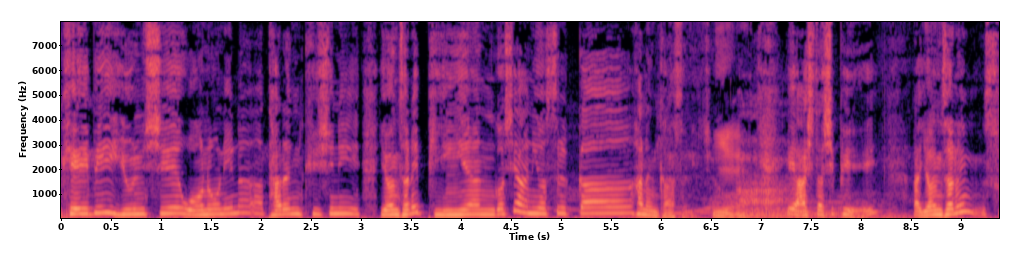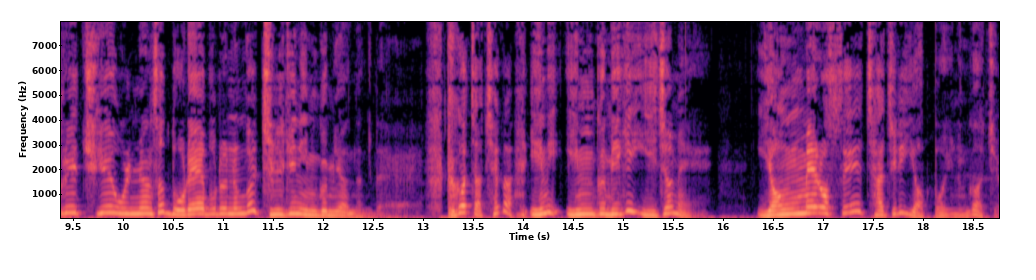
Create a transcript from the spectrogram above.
폐비 윤 씨의 원혼이나 다른 귀신이 연산에 빙의한 것이 아니었을까 하는 가설이죠. 예. 예, 아시다시피 아, 연산은 술에 취해 울면서 노래 부르는 걸 즐긴 임금이었는데 그것 자체가 이미 임금이기 이전에 영매로서의 자질이 엿보이는 거죠.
